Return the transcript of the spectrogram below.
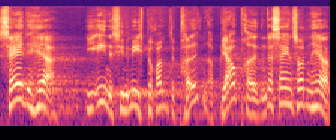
sagde det her i en af sine mest berømte prædikener, bjergprædiken. Der sagde han sådan her,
